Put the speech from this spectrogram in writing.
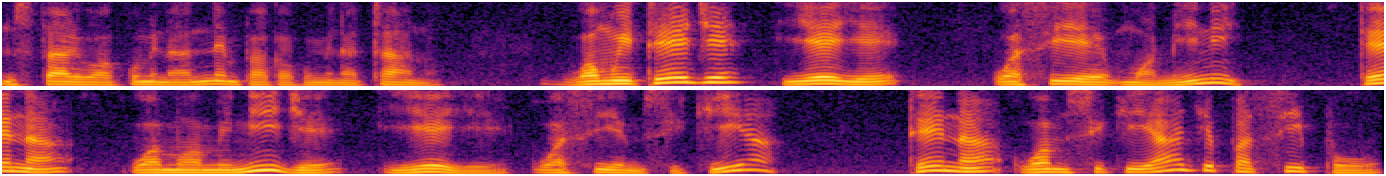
mstari wa kumi na nne mpaka kumi na tano wamwiteje yeye wasiyemwamini? Tena wamwaminije yeye wasiyemsikia? Tena wamsikiaje pasipo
